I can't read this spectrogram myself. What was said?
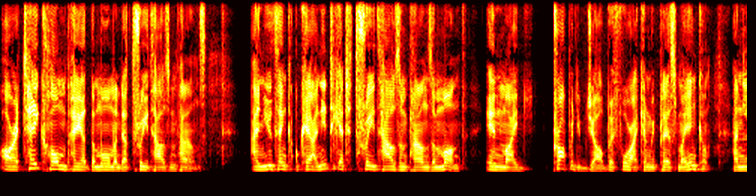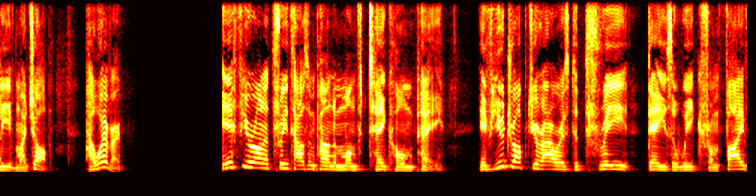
or a take home pay at the moment at £3,000, and you think, okay, I need to get to £3,000 a month in my property job before I can replace my income and leave my job. However, if you're on a £3,000 a month take home pay, if you dropped your hours to three days a week from five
